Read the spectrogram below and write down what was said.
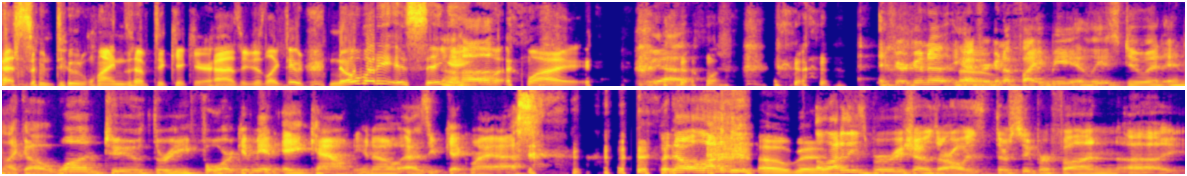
As some dude winds up to kick your ass, you're just like, dude, nobody is singing. Uh-huh. Why? Yeah. if you're gonna, yeah, um, if you're oh. gonna fight me, at least do it in like a one, two, three, four. Give me an eight count, you know, as you kick my ass. But no, a lot of these oh man, a lot of these brewery shows are always they're super fun. Uh,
